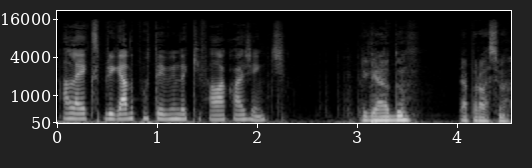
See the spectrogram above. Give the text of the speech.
Alex, obrigado por ter vindo aqui falar com a gente. Obrigado. Até a próxima.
